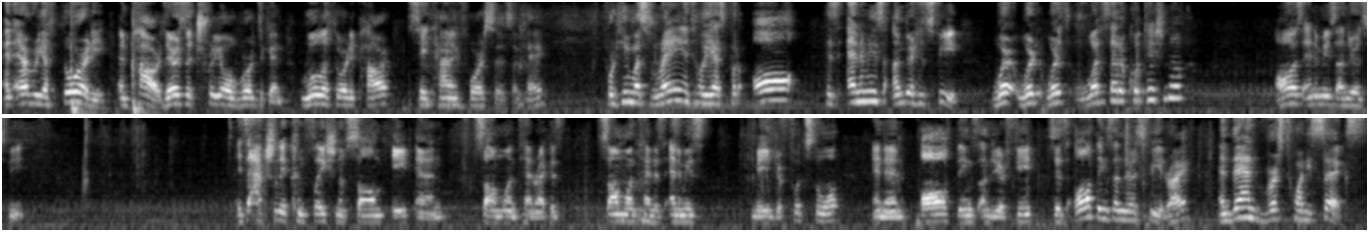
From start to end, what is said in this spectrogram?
and every authority and power. There's a trio of words again rule, authority, power, satanic forces, okay? For he must reign until he has put all his enemies under his feet. Where, where, where's, what is that a quotation of? All his enemies under his feet. It's actually a conflation of Psalm 8 and Psalm 110, right? Because Psalm 110 is enemies made your footstool, and then all things under your feet. So it's all things under his feet, right? And then verse 26.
